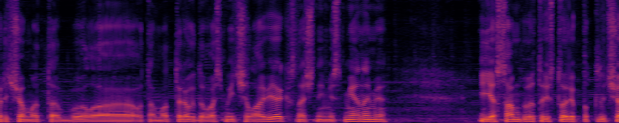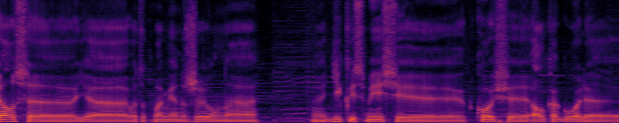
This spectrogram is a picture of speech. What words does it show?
Причем это было там, от 3 до 8 человек с ночными сменами. И я сам в эту историю подключался. Я в этот момент жил на э, дикой смеси кофе, алкоголя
